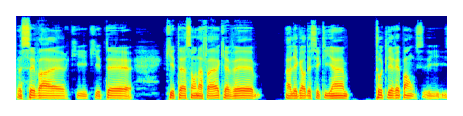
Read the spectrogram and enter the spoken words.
de sévère qui qui était qui était à son affaire, qui avait à l'égard de ses clients toutes les réponses. Il,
